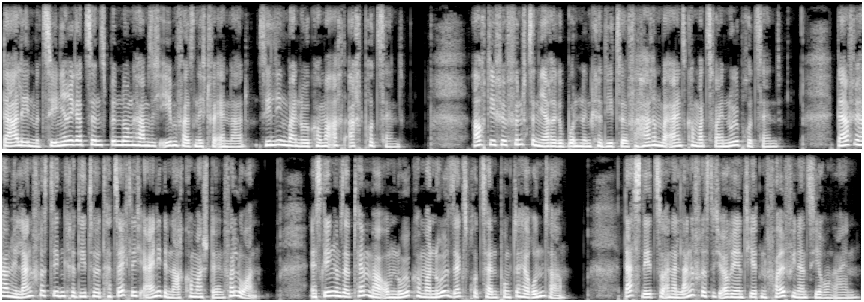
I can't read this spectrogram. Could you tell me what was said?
Darlehen mit zehnjähriger Zinsbindung haben sich ebenfalls nicht verändert. Sie liegen bei 0,88 Prozent. Auch die für 15 Jahre gebundenen Kredite verharren bei 1,20 Prozent. Dafür haben die langfristigen Kredite tatsächlich einige Nachkommastellen verloren. Es ging im September um 0,06 Prozentpunkte herunter. Das lädt zu einer langfristig orientierten Vollfinanzierung ein.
